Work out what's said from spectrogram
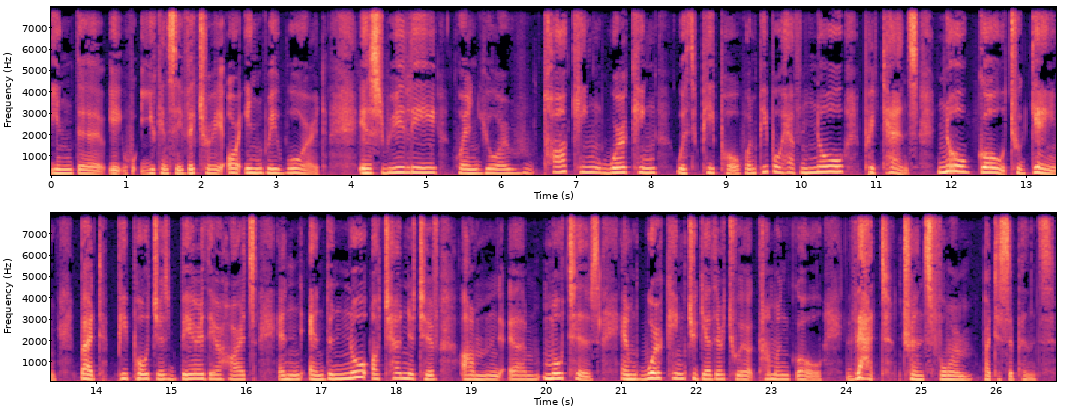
in the you can say victory or in reward is really when you're talking, working with people, when people have no pretense, no goal to gain, but people just bare their hearts and, and no alternative um, um, motives and working together to a common goal, that transform participants.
